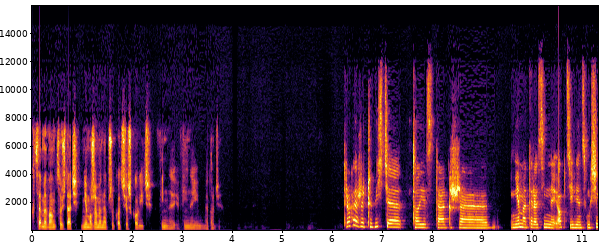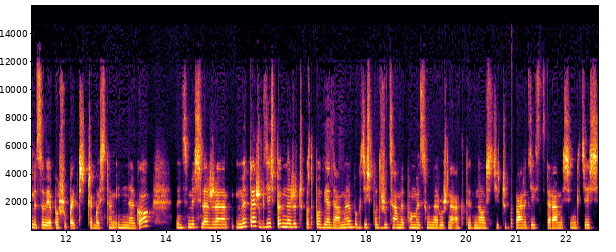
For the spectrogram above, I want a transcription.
Chcemy Wam coś dać, nie możemy na przykład się szkolić w innej, w innej metodzie. Trochę rzeczywiście to jest tak, że nie ma teraz innej opcji, więc musimy sobie poszukać czegoś tam innego. Więc myślę, że my też gdzieś pewne rzeczy podpowiadamy, bo gdzieś podrzucamy pomysły na różne aktywności, czy bardziej staramy się gdzieś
